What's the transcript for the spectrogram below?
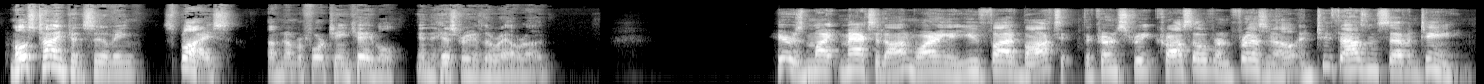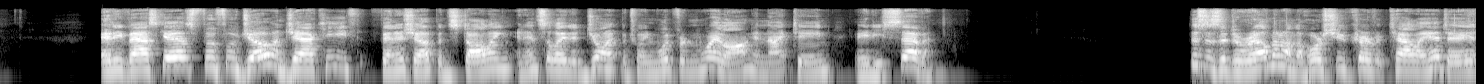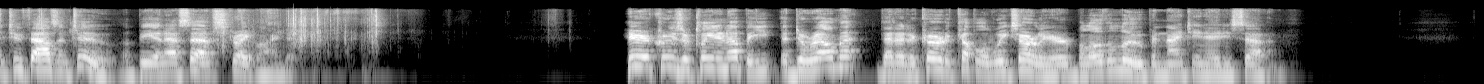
most time consuming splice of number 14 cable in the history of the railroad. Here is Mike Maxedon wiring a U5 box at the Kern Street crossover in Fresno in 2017. Eddie Vasquez, Fufu Joe, and Jack Heath finish up installing an insulated joint between Woodford and Walong in 1987. This is a derailment on the horseshoe curve at Caliente in 2002. A BNSF straight lined it. Here, crews are cleaning up a, a, derailment that had occurred a couple of weeks earlier below the loop in 1987.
